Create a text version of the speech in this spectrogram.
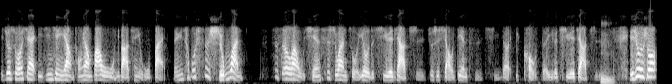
也就是说，现在以今天一样，同样八五五，你把它乘以五百，等于差不多四十万。四十二万五千四十万左右的契约价值，就是小电子期的一口的一个契约价值。嗯，也就是说，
